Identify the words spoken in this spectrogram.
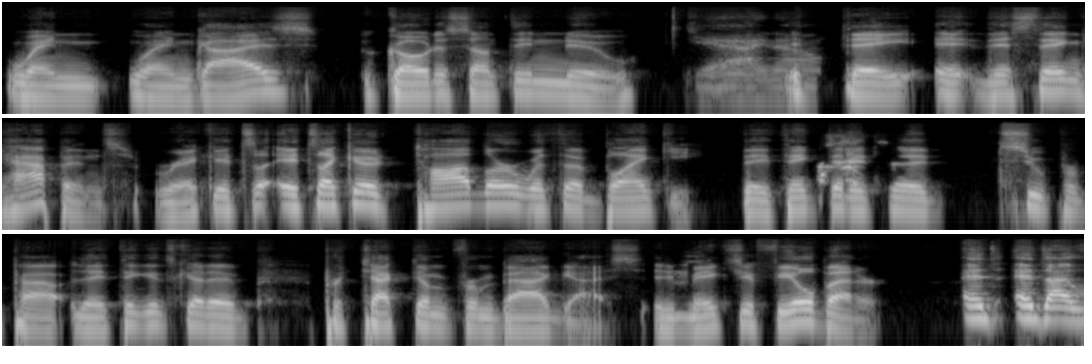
when when guys go to something new, yeah, I know it, they it, this thing happens. Rick, it's it's like a toddler with a blankie. They think that it's a superpower. They think it's going to protect them from bad guys. It mm-hmm. makes you feel better and and I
